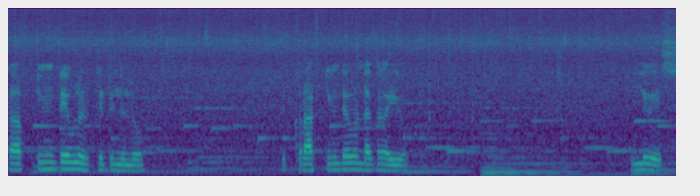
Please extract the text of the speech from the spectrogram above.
ക്രാഫ്റ്റിംഗ് ടേബിൾ എടുത്തിട്ടില്ലല്ലോ. ക്രാഫ്റ്റിംഗ് ടേബിൾ ഉണ്ടാക്കാൻ കഴിയുമോ? ഇല്ല കേസ്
